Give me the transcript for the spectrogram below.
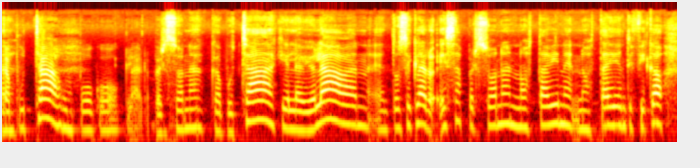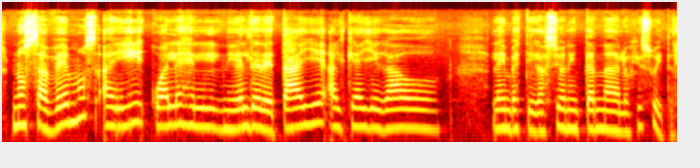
capuchadas un poco claro. Personas capuchadas que la violaban. Entonces claro esas personas no está bien no está identificado. No sabemos ahí cuál es el nivel de detalle al que ha llegado la investigación interna de los jesuitas.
